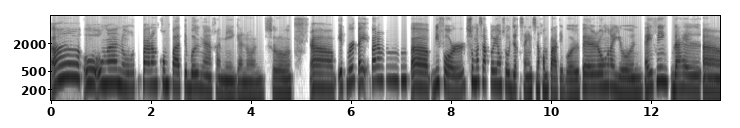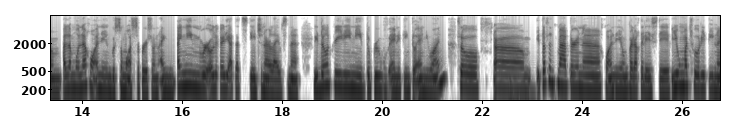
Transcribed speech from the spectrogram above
ah, oo nga no, parang compatible nga kami, ganun. So, um, it worked, ay, parang, uh, before, sumasakto yung zodiac signs na compatible. Pero ngayon, I think dahil, um, alam mo na kung ano yung gusto mo as a person, I, I mean, we're already at that stage in our lives na we don't really need to prove anything to anyone. So, um, it doesn't matter na kung ano yung characteristic, yung maturity na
